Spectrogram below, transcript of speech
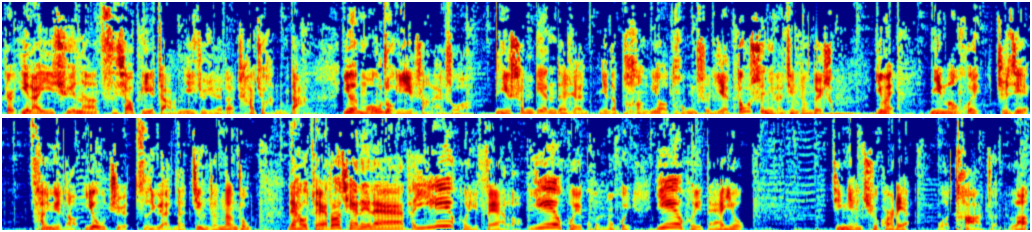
这一来一去呢，此消彼长，你就觉得差距很大。因为某种意义上来说，你身边的人、你的朋友、同事也都是你的竞争对手，因为你们会直接参与到优质资源的竞争当中，然后赚到钱的呢，他也会烦恼，也会困惑，也会担忧。今年区块链我踏准了，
